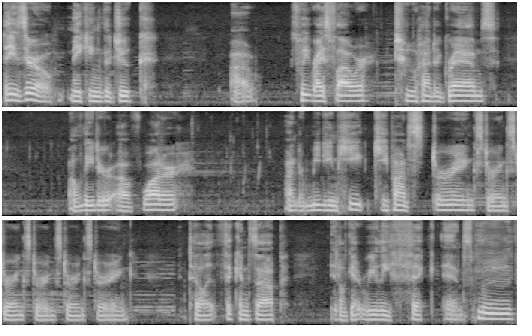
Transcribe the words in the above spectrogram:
Day zero, making the juk uh, sweet rice flour, 200 grams, a liter of water under medium heat. Keep on stirring, stirring, stirring, stirring, stirring, stirring until it thickens up. It'll get really thick and smooth.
